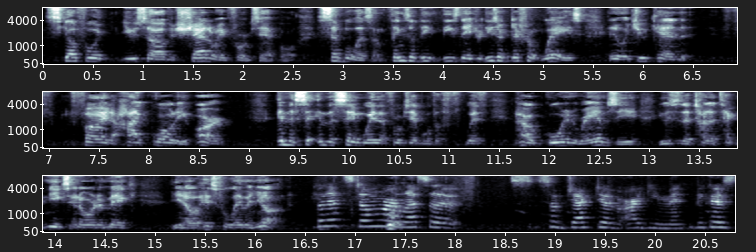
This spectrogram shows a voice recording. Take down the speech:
skillful use of shadowing, for example, symbolism, things of the, these nature. These are different ways in which you can f- find high quality art. In the, in the same way that, for example, with, with how Gordon Ramsay uses a ton of techniques in order to make, you know, his filet mignon. But that's still more or less a s- subjective argument because,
